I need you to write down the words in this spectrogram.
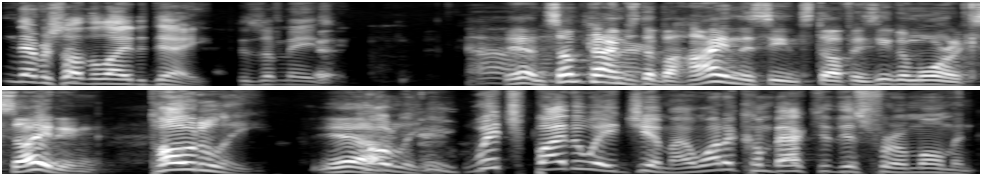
Never saw the light of day. It's amazing. Oh, Yeah, and sometimes the behind the scenes stuff is even more exciting. Totally. Yeah. Totally. Which, by the way, Jim, I want to come back to this for a moment.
